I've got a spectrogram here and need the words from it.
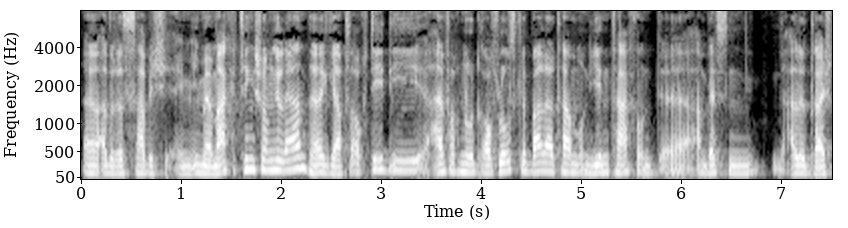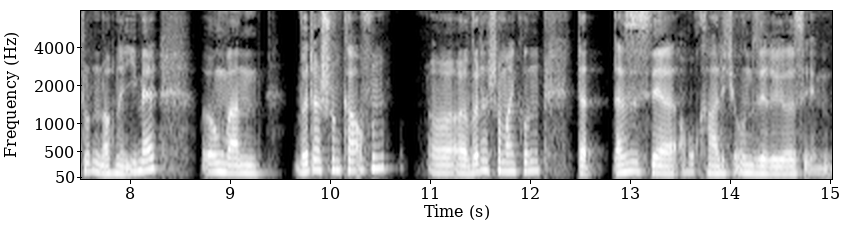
Äh, also das habe ich im E-Mail-Marketing schon gelernt. Da gab es auch die, die einfach nur drauf losgeballert haben und jeden Tag und äh, am besten alle drei Stunden noch eine E-Mail. Irgendwann wird er schon kaufen oder wird er schon mein Kunden. Das, das ist sehr hochgradig unseriös im,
